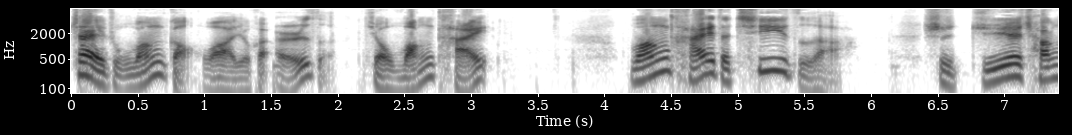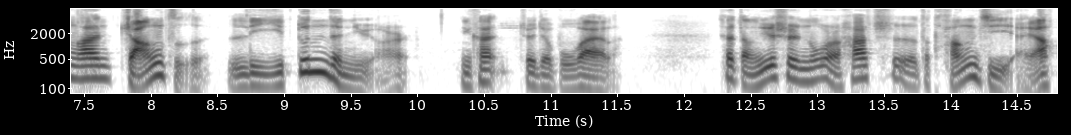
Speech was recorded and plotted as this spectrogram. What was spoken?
寨主王杲啊，有个儿子。叫王台，王台的妻子啊是觉长安长子李敦的女儿。你看这就不外了，这等于是努尔哈赤的堂姐呀。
